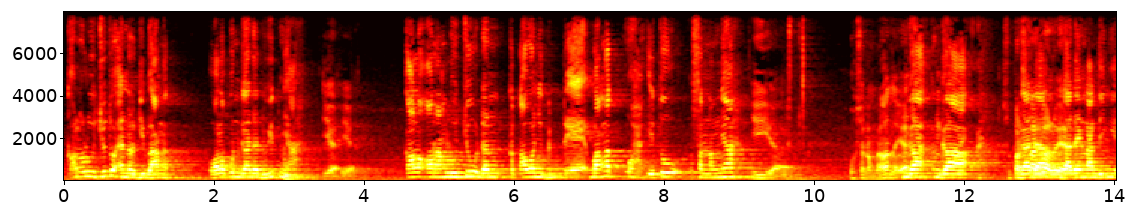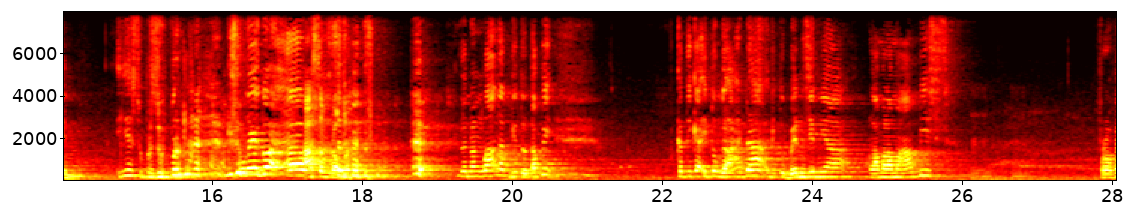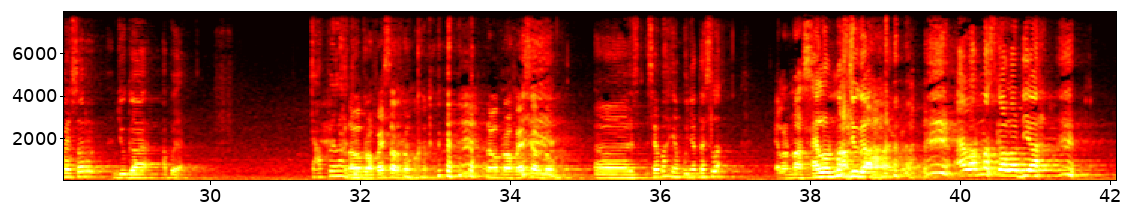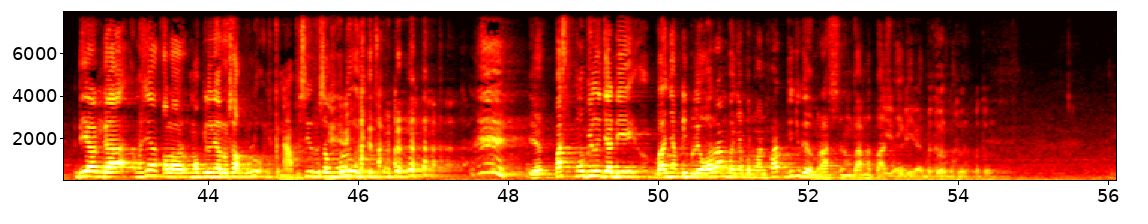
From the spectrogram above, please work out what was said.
kalau lucu tuh energi banget walaupun gak ada duitnya Iya, iya. kalau orang lucu dan ketawanya gede banget wah itu senengnya Iya. Wah, seneng banget lah ya. nggak nggak Superstar nggak ada lah ya? nggak ada yang nandingin iya super super lah gitu pokoknya gue Asem dong. seneng, seneng banget gitu tapi ketika itu nggak ada gitu bensinnya lama-lama habis profesor juga apa ya capek lah Kenapa gitu. profesor dong? Kenapa profesor dong? Eh, siapa yang punya Tesla Elon Musk. Elon Musk juga. Elon Musk kalau dia dia nggak, maksudnya kalau mobilnya rusak mulu, ini kenapa sih rusak mulu gitu. Ya pas mobilnya jadi banyak dibeli orang, banyak bermanfaat, dia juga merasa senang banget pasti iya, gitu. iya, betul, betul, banget. betul.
